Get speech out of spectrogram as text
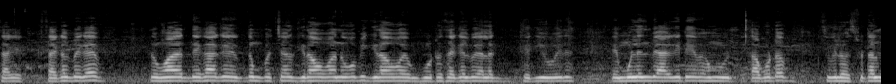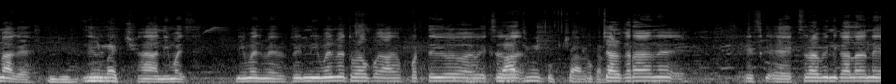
साइकिल पे गए तो वहाँ देखा कि एकदम बच्चा गिरा हुआ ना वो भी गिरा हुआ है। मोटरसाइकिल पे अलग फेंकी हुई ना। एंबुलेंस भी आ गई थी हम ताबोटब सिविल हॉस्पिटल में आ गए। नीमच। हाँ नीमच। नीमच में फिर नीमच में थोड़ा पड़ते हुए प्राथमिक उपचार। उपचार करा। ने एक्सरा भी निकाला ने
